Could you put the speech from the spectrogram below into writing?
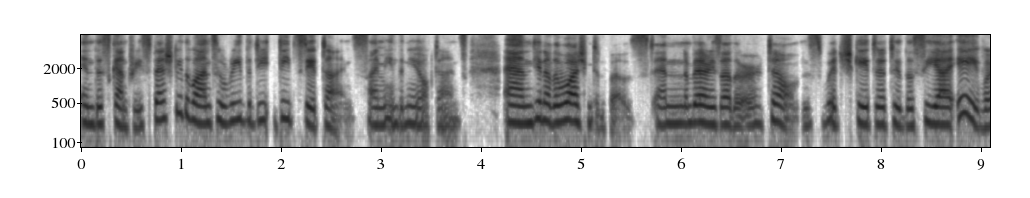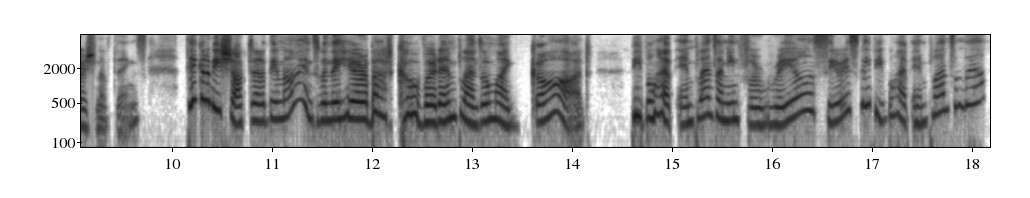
in this country, especially the ones who read the deep, deep state times, I mean the New York Times, and you know the Washington Post and various other tomes which cater to the CIA version of things, they're going to be shocked out of their minds when they hear about covert implants. Oh my God, people have implants. I mean, for real? Seriously, people have implants on them?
